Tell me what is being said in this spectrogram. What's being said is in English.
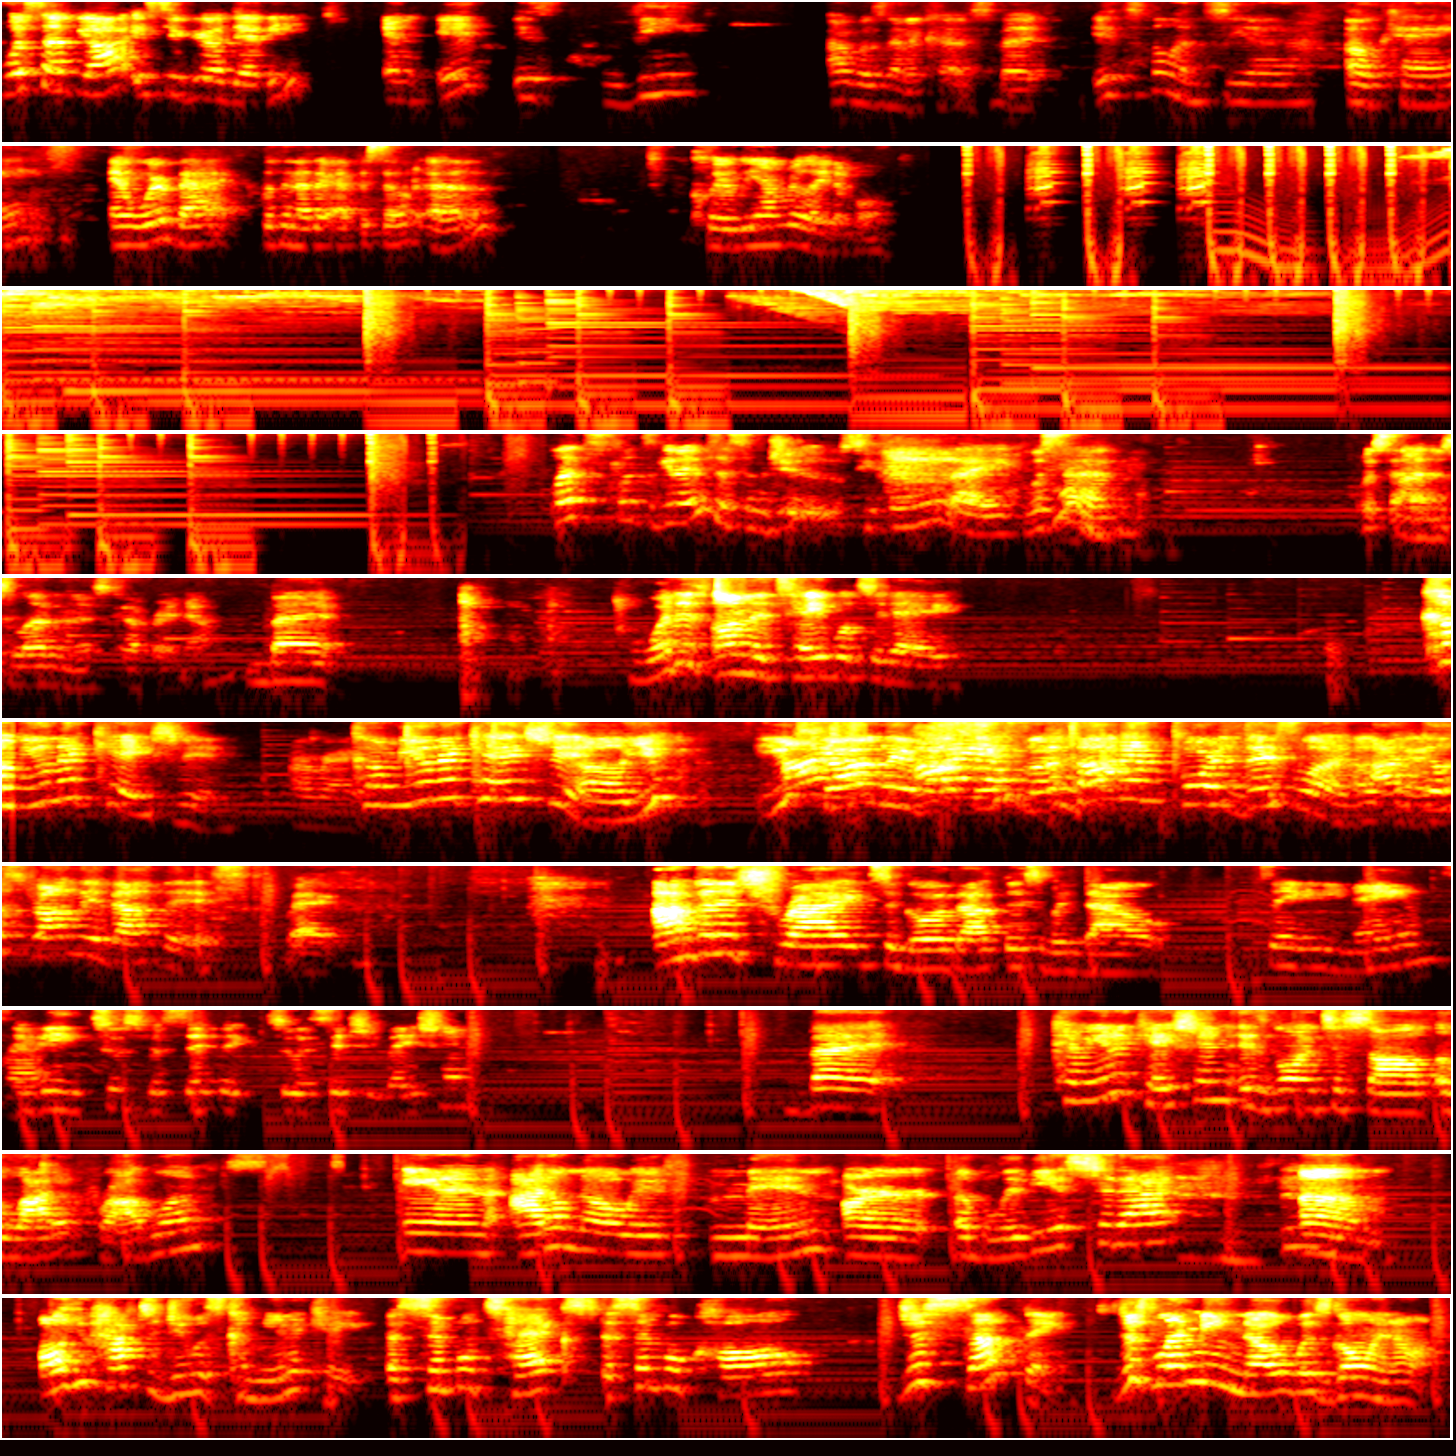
What's up, y'all? It's your girl Debbie. And it is V. I was gonna cuss, but it's Valencia. Okay. And we're back with another episode of Clearly unrelatable. Let's let's get into some juice. You feel me? Like, what's up? What's I'm just loving this cup right now. But what is on the table today? Communication. All right. Communication. Oh, you you I- strongly about I this am one. coming for this one. Okay. I feel strongly about this. Right. I'm gonna try to go about this without saying any names and being too specific to a situation. But communication is going to solve a lot of problems. And I don't know if men are oblivious to that. Mm-hmm. Um, all you have to do is communicate. A simple text, a simple call, just something. Just let me know what's going on.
